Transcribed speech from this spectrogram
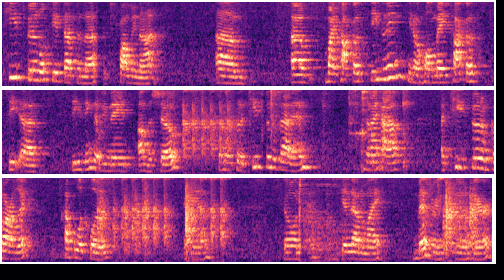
teaspoon, we'll see if that's enough, it's probably not, um, of my taco seasoning, you know, homemade taco se uh, seasoning that we made on the show. So I'm going to put a teaspoon of that in. Then I have a teaspoon of garlic, a couple of cloves, again, going in. Get it out of my measuring spoon here.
